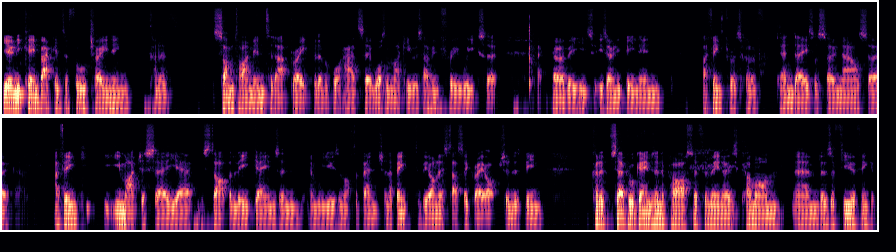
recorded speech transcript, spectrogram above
he only came back into full training kind of sometime into that break that Liverpool had, so it wasn't like he was having three weeks at, at Kirkby. He's he's only been in, I think, for a sort of ten days or so now. So I think you might just say, yeah, start the league games and and we use him off the bench. And I think, to be honest, that's a great option. There's been kind of several games in the past where Firmino's come on. Um, there was a few, I think, at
